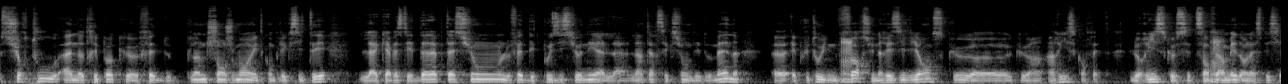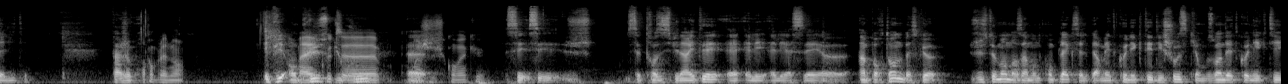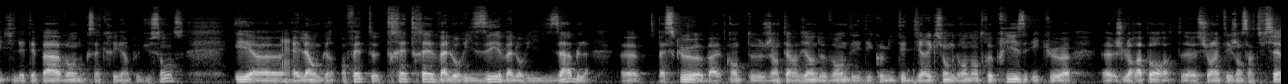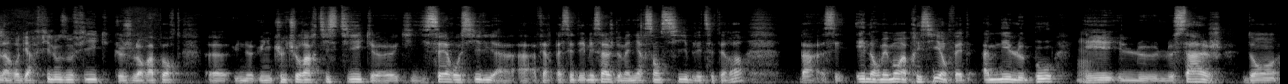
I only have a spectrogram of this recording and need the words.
surtout à notre époque euh, faite de plein de changements et de complexité, la capacité d'adaptation, le fait d'être positionné à l'intersection des domaines est plutôt une mm. force, une résilience que qu'un un risque en fait. Le risque, c'est de s'enfermer mm. dans la spécialité. Enfin, je crois. Complètement. Et puis en bah, plus, du coup, moi, je suis convaincu. C'est cette transdisciplinarité, elle, est, elle est assez importante parce que justement dans un monde complexe, elle permet de connecter des choses qui ont besoin d'être connectées, qui n'étaient pas avant, donc ça crée un peu du sens. Et euh, mmh. elle est en, fait très très valorisée et valorisable euh, parce que bah, quand j'interviens devant des, des, comités de direction de grandes entreprises et que euh, je leur apporte euh, sur l'intelligence artificielle un regard philosophique, que je leur apporte euh, une, une, culture artistique qui sert aussi à, à, faire passer des messages de manière sensible, etc. Bah, c'est énormément apprécié en fait. Amener le beau mmh. et le, le, sage dans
